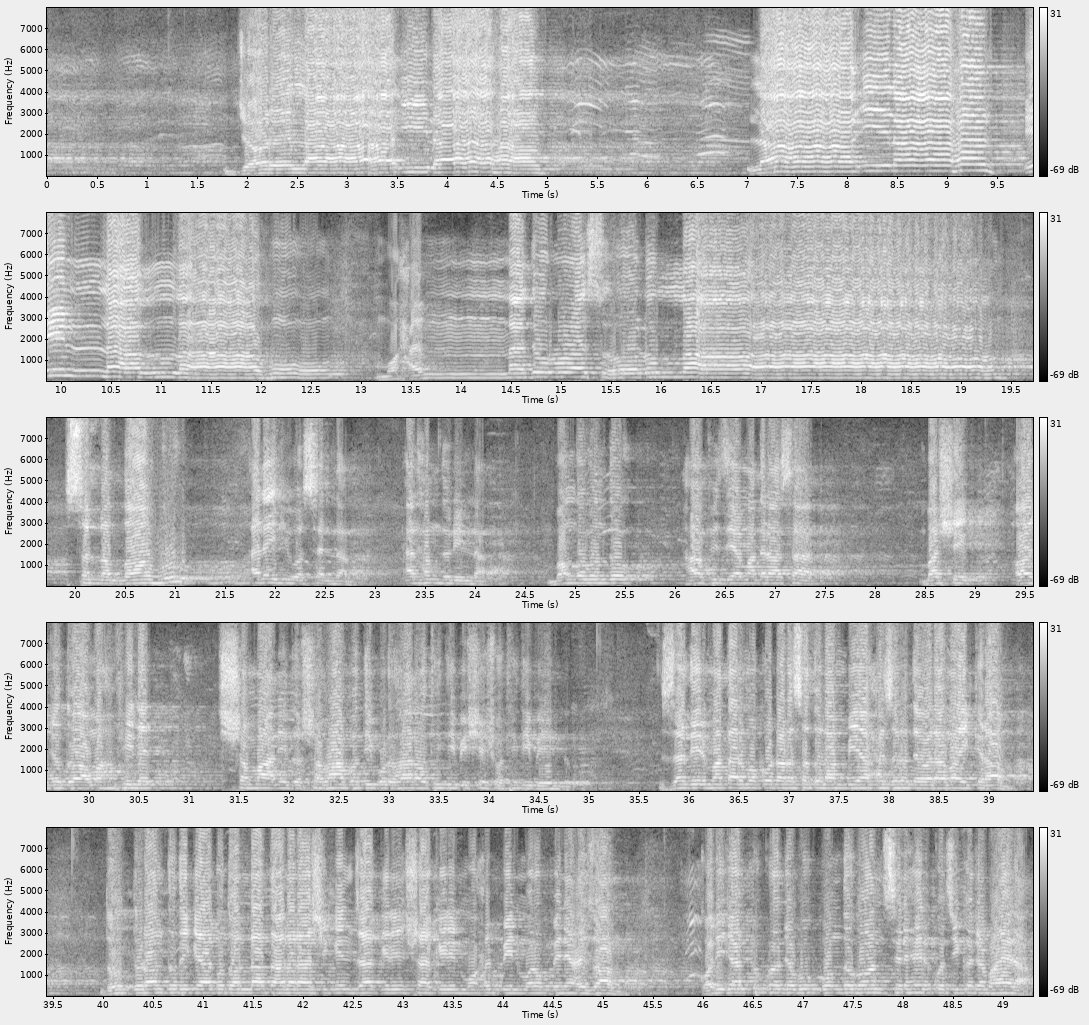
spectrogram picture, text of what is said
জরে লা ইলাহা লা ইলাহা ইল্লাল্লাহু মুহাম্মাদুর রাসূলুল্লাহ সাল্লাল্লাহু আলাইহি ওয়াসাল্লাম। আলহামদুলিল্লাহ। বঙ্গবন্ধু হাফিজিয়া মাদ্রাসার বার্ষিক অযোধ্যা মাহফিলের সম্মানিত সভাপতি, প্রধান অতিথি, বিশেষ অতিথিবৃন্দ। যাদের মাতার মুকুট আরসাতুল আম্বিয়া, হযরত উলামা ইকরাম দূর দূরান্ত থেকে আগত আল্লাহ তাআলার আশিকিন, জাকিরিন, শাকিরিন, মুহিব্বিন, মুরব্বিন, ইজাম। কলিজার টুকরো যুবক, বন্ধুগণ, স্নেহের কচি কচা ভাইরা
